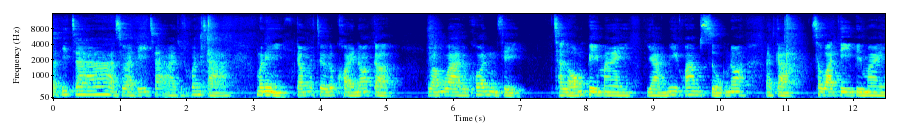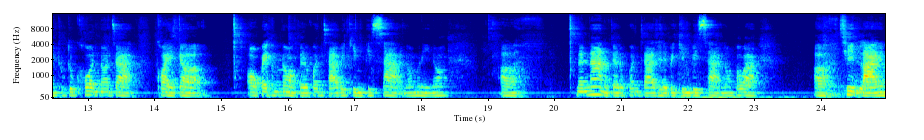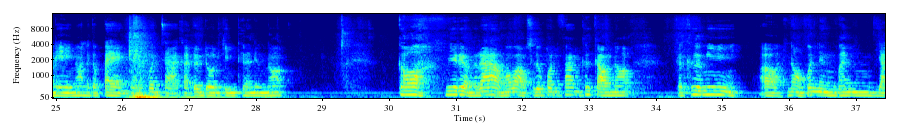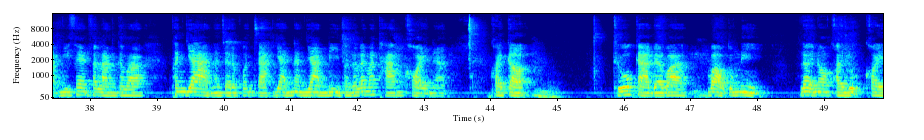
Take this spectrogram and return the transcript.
วัสดีจ้า สวัสดีจ้าทุกคนจ้ามื่อนี้กลับมาเจอกับคอยนอกกับหวังว่าทุกคนสิ ฉลองปีใหม่อย่างมีความสุขเนาะแล้วก็สวัสดีปีใหม่ทุกๆ คนเนาะจ้าคอยก็ออกไปข้างนอกแต่ทุกคนจ้าไปกินพิซซ่าเนาะมื่อนี้เนาะเอ่อนานๆหน่อยแต่ทุกคนจ้าจะได้ไปกินพิซซ่าเนาะเพราะว่าชีสลายนั่นเองเนาะแล้วก็แป้งแต่ทุกคนจ้าก็โดนๆกินเทือนึงเนาะ ก็มีเรื่องราวมาว่าสู่ทุกคนฟังคือเก่าเนาะก็คือมีเอ่อน้องคนหนึ่งเพิ่นอยากมีแฟนฝรั่งแต่ว่าเพิ่นย่านนะจ๊ะทุกคนจ้ะย่านนั่นย่านนี่เพิ่นก็เลยมาถามข่อยนะข่อยก็ถือโอกาสแบบว่าว้าตรงนี้เลยเนาะข่อยรู้ข่อย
